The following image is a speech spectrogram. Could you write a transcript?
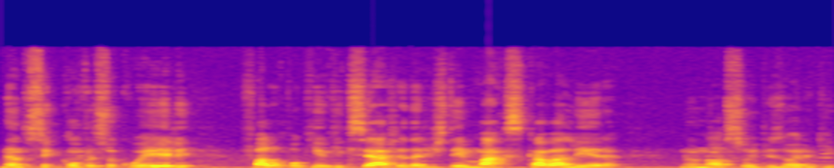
Nando, você que conversou com ele, fala um pouquinho o que, que você acha da gente ter Max Cavaleira no nosso episódio aqui.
